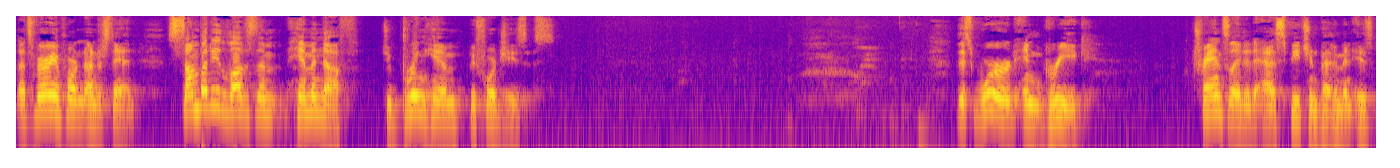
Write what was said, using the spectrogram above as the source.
That's very important to understand. Somebody loves them, him enough to bring him before Jesus. This word in Greek, translated as speech impediment, is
